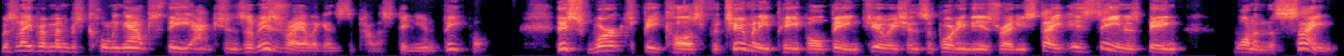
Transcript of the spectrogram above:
was Labour members calling out the actions of Israel against the Palestinian people. This worked because for too many people, being Jewish and supporting the Israeli state is seen as being one and the same.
